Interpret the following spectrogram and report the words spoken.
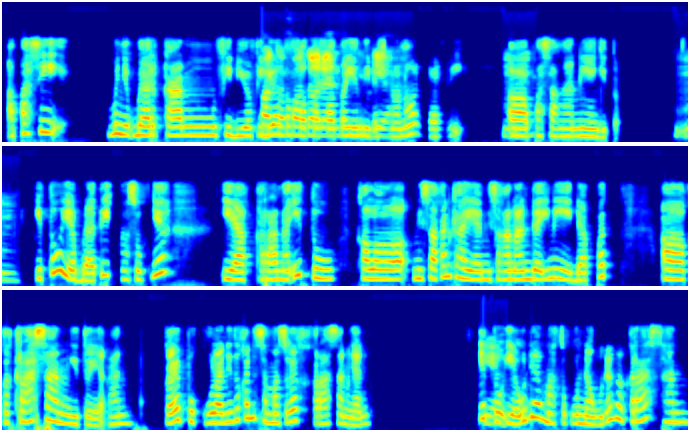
apa sih menyebarkan video-video atau Foto-foto yang tidak iya. senonoh dari eh, Mm-mm. pasangannya gitu. Itu ya berarti masuknya ya karena itu. Kalau misalkan kayak misalkan Anda ini dapat eh, kekerasan gitu ya kan. Kayak pukulan itu kan masuknya kekerasan kan. Itu ya udah masuk undang-undang kekerasan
